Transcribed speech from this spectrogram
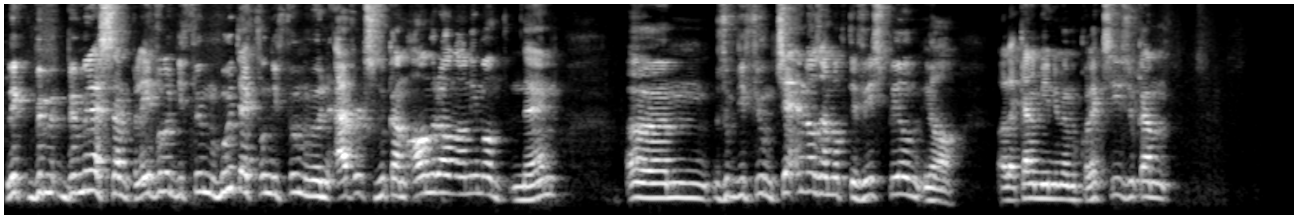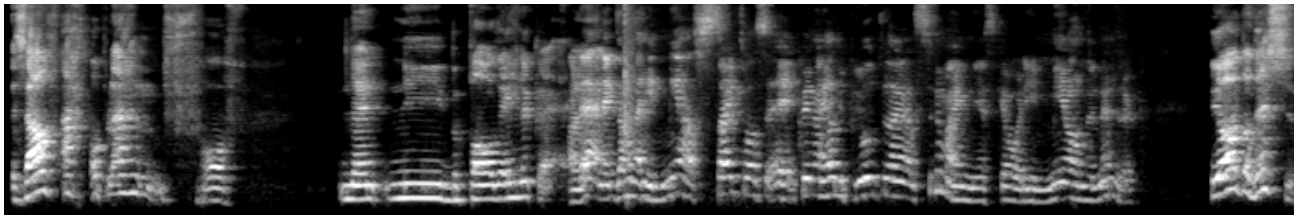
Like, bij, bij mij is simpel. Vond ik die film goed? Ik vond die film gewoon average. Zoek hem aanraden aan iemand? Nee. Um, zoek die film chatten als hem op tv spelen? Ja. Allee, ik ken hem hier nu met mijn collectie. Zoek hem zelf echt opleggen? Pff, Of... Nee, niet bepaald eigenlijk. Allee, en ik dacht dat hij mega psyched was. Eh, Ik weet nog heel die periode toen hij naar het cinema ging de eerste keer, word hij mega onder de indruk. Ja, dat is,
